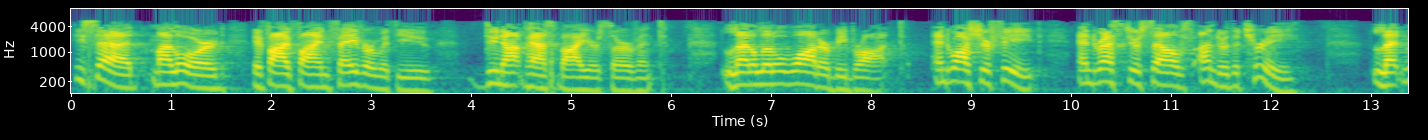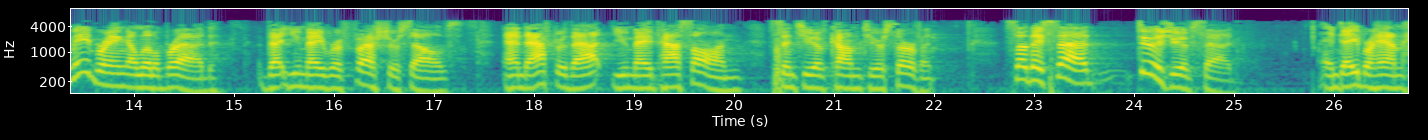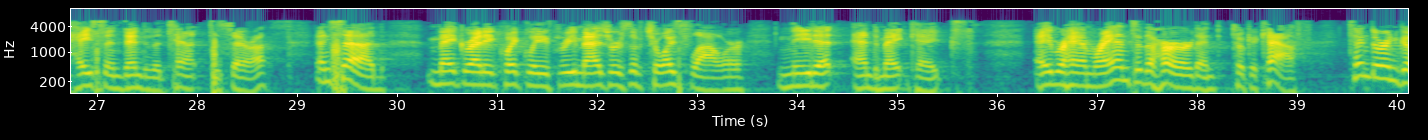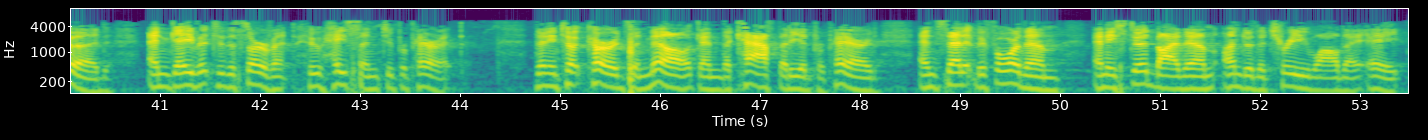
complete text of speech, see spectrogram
He said, My Lord, if I find favor with you, do not pass by your servant. Let a little water be brought, and wash your feet, and rest yourselves under the tree. Let me bring a little bread, that you may refresh yourselves, and after that you may pass on, since you have come to your servant. So they said, Do as you have said. And Abraham hastened into the tent to Sarah and said, Make ready quickly three measures of choice flour, knead it, and make cakes. Abraham ran to the herd and took a calf, tender and good, and gave it to the servant who hastened to prepare it. Then he took curds and milk and the calf that he had prepared and set it before them and he stood by them under the tree while they ate.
